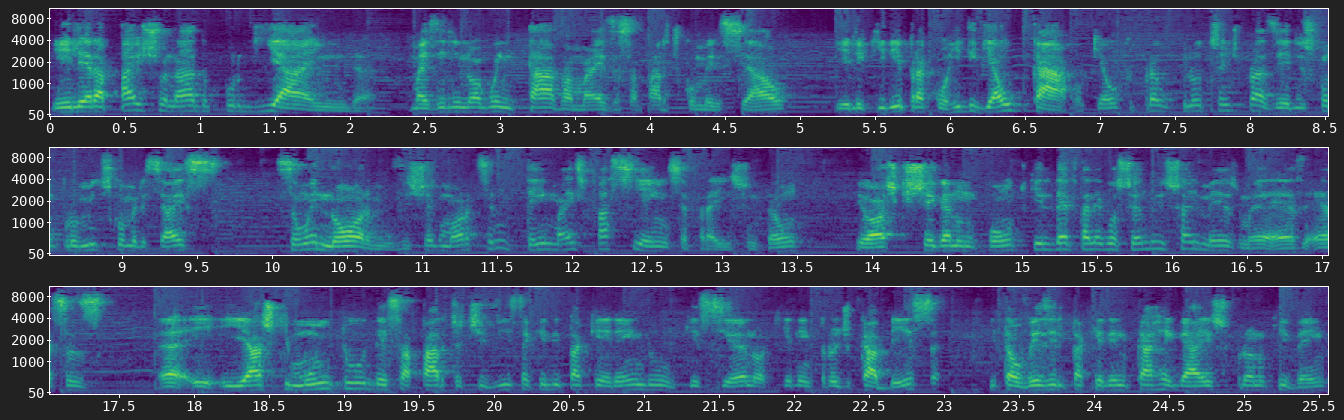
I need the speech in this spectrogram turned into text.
ele era apaixonado por guiar ainda, mas ele não aguentava mais essa parte comercial e ele queria ir para a corrida e guiar o carro, que é o que o piloto sente prazer. E os compromissos comerciais são enormes e chega uma hora que você não tem mais paciência para isso. Então, eu acho que chega num ponto que ele deve estar negociando isso aí mesmo. É, é essas é, e, e, acho que muito dessa parte ativista que ele está querendo, que esse ano aqui ele entrou de cabeça e talvez ele está querendo carregar isso para o ano que vem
